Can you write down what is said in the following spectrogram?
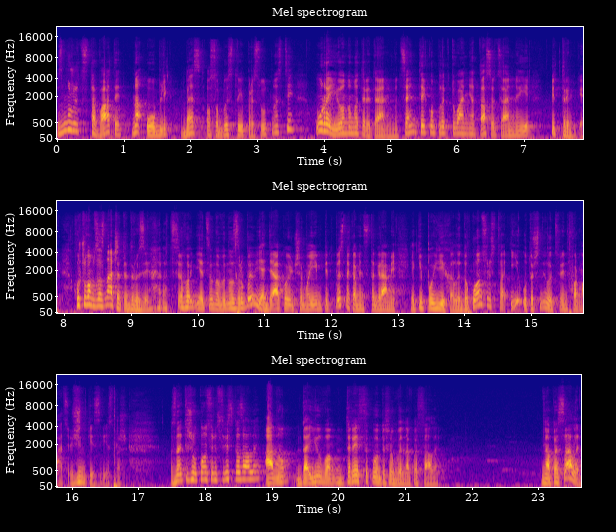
зможуть ставати на облік без особистої присутності у районному територіальному центрі комплектування та соціальної підтримки. Хочу вам зазначити, друзі, от сьогодні я цю новину зробив. Я дякуючи моїм підписникам в інстаграмі, які поїхали до консульства і уточнили цю інформацію. Жінки, звісно ж. Знаєте, що в консульстві сказали? Ану, даю вам 3 секунди, щоб ви написали. Написали?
